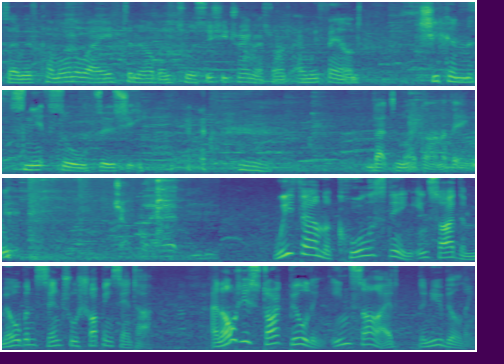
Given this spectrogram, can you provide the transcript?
So we've come all the way to Melbourne to a sushi train restaurant and we found chicken schnitzel sushi. That's my kind of thing. Chocolate. We found the coolest thing inside the Melbourne Central Shopping Centre an old historic building inside the new building.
